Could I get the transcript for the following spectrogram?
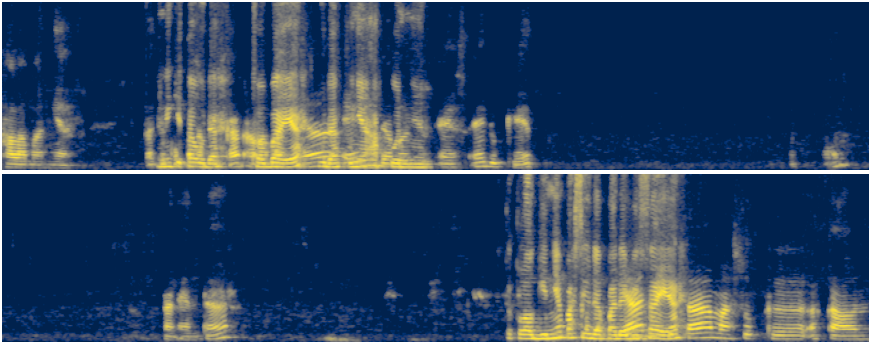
halamannya. Kita ini kita udah coba ya, udah punya akunnya. AWS Educate. Dan enter untuk loginnya pasti Kemudian udah pada bisa ya. kita masuk ke account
